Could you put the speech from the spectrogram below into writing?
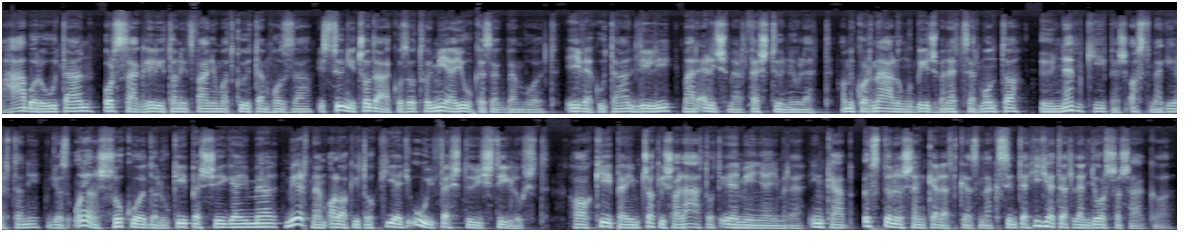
A háború után ország Lili tanítványomat küldtem hozzá, és Szűnyi csodálkozott, hogy milyen jó kezekben volt. Évek után Lili már elismert festőnő lett. Amikor nálunk Bécsben egyszer mondta, ő nem képes azt megérteni, hogy az olyan sokoldalú képességeimmel miért nem alakítok ki egy új festői stílust ha a képeim csak is a látott élményeimre, inkább ösztönösen keletkeznek, szinte hihetetlen gyorsasággal.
